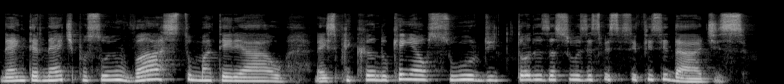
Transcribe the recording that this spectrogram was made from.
Né, a internet possui um vasto material né, explicando quem é o surdo e todas as suas especificidades.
